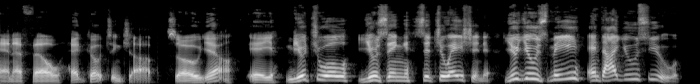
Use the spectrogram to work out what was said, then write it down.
NFL head coaching job. So, yeah, a mutual using situation. You use me and I use you.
